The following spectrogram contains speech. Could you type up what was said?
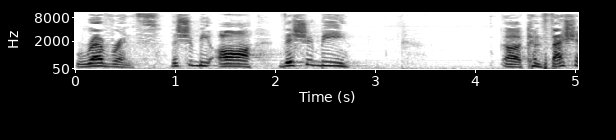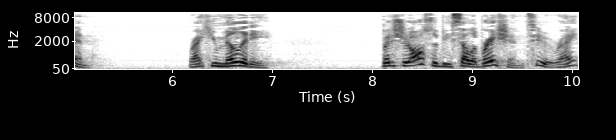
reverence. This should be awe. This should be uh, confession, right? Humility. But it should also be celebration too, right?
